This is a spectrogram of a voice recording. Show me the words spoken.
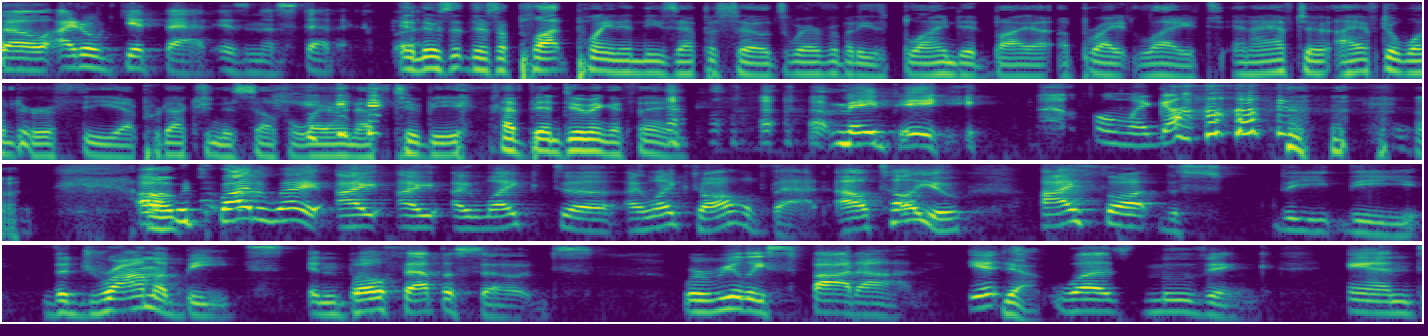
So I don't get that as an aesthetic. But. And there's a, there's a plot point in these episodes where everybody's blinded by a, a bright light, and I have to I have to wonder if the uh, production is self aware enough to be have been doing a thing. Maybe. Oh my god! uh, um, which, by the way, I I, I liked uh, I liked all of that. I'll tell you, I thought the the the the drama beats in both episodes were really spot on. It yeah. was moving, and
